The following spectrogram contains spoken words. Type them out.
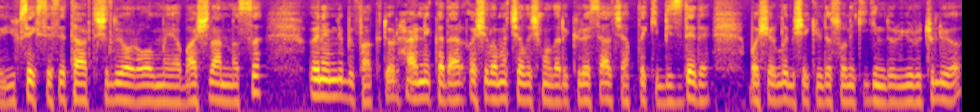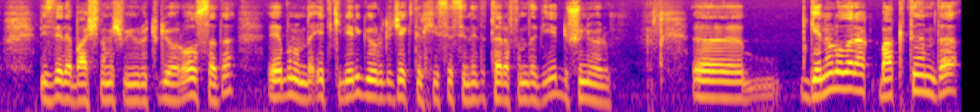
yüksek sesle tartışılıyor olmaya başlanması önemli bir faktör. Her ne kadar aşılama çalışmaları küresel çaptaki bizde de başarılı bir şekilde son iki gündür yürütülüyor. Bizde de başlamış ve yürütülüyor olsa da bunun da etkileri görülecektir hisse senedi tarafında diye düşünüyorum. 呃 genel olarak baktığımda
